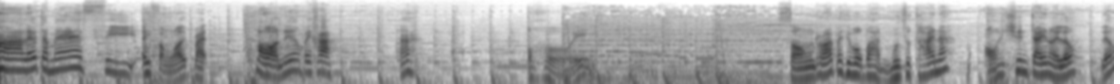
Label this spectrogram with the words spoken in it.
มาแล้วจ้ะแม่สี่ไอ้สองร้อยแปดต่อเนื่องไปค่ะอะโอ้โหสองร้อยแปดสิบกบาทมุนสุดท้ายนะเอาให้ชื่นใจหน่อยเร็วเร็ว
